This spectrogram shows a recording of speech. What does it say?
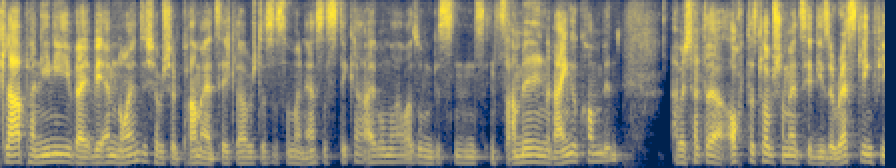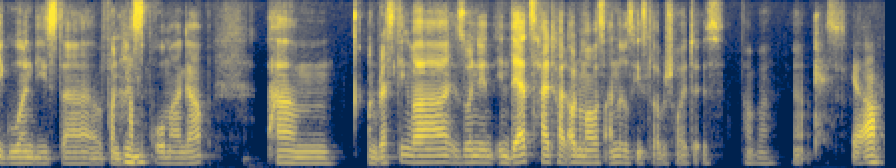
klar, Panini bei WM 90 habe ich schon ein paar Mal erzählt, glaube ich. Das ist so mein erstes Sticker-Album, aber so ein bisschen ins, ins Sammeln reingekommen bin. Aber ich hatte auch das, glaube ich, schon mal erzählt, diese Wrestling-Figuren, die es da von Mhm. Hasbro mal gab. Ähm, und Wrestling war so in, den, in der Zeit halt auch nochmal was anderes, wie es, glaube ich, heute ist. Aber ja. Ja,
